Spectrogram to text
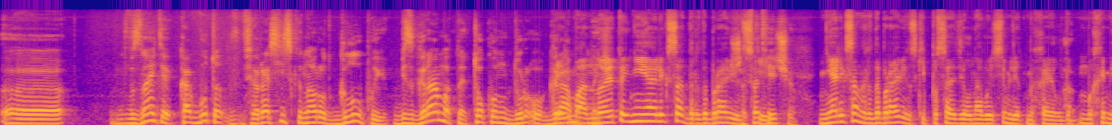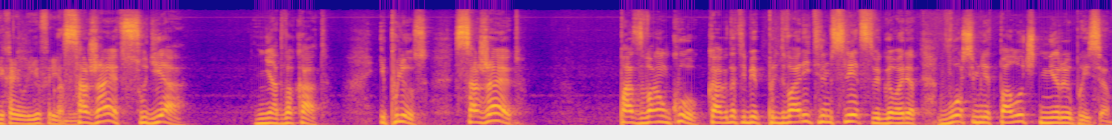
э, вы знаете, как будто российский народ глупый, безграмотный, только он дур- грамотный. но это не Александр Добровинский. Сейчас отвечу. Не Александр Добровинский посадил на 8 лет Михаила, Мих- Михаила Ефремова. Сажает судья, не адвокат. И плюс, сажают по звонку, когда тебе предварительным следствием говорят, 8 лет получит, не рыпайся.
